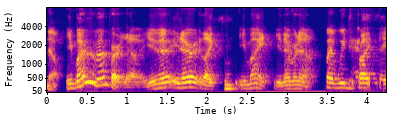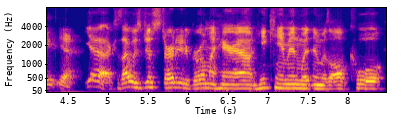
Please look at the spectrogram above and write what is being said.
No, you might remember though. You know you never like you might. You never know. But we probably think yeah. Yeah, because I was just starting to grow my hair out, and he came in with and was all cool,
